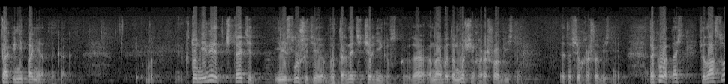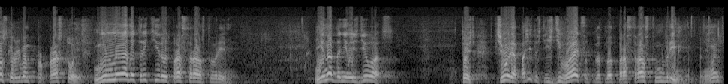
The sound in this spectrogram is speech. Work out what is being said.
Так и непонятно как. Вот. Кто не верит, читайте или слушайте в интернете Черниговскую. Да? Она об этом очень хорошо объясняет. Это все хорошо объясняет. Так вот, значит, философский аргумент простой. Не надо третировать пространство-время. Не надо на него издеваться. То есть теория относительности издевается над, над пространством и временем, понимаете?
